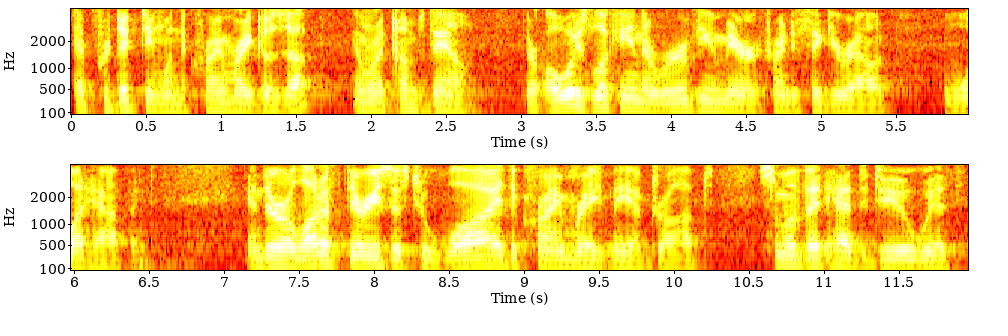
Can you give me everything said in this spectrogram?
at predicting when the crime rate goes up and when it comes down. They're always looking in the rearview mirror trying to figure out what happened. And there are a lot of theories as to why the crime rate may have dropped. Some of it had to do with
